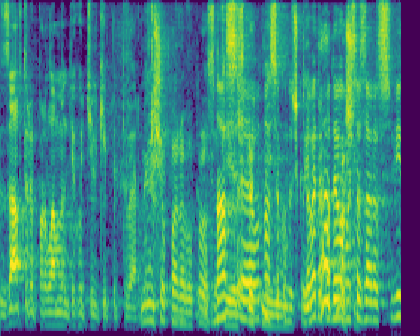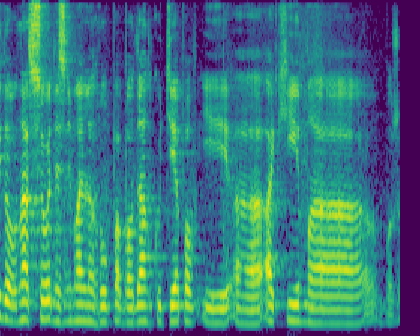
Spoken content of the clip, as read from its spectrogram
завтра парламент його тільки підтвердить. мене ще пара У нас є. одна. Ти- Давайте Да, подивимося прошу. зараз відео. У нас сьогодні знімальна група Богдан Кутєпов і е, Акім. е, Боже,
